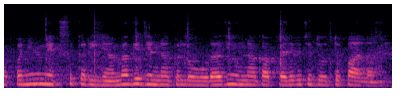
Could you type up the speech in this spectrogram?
ਆਪਾਂ ਜੀ ਇਹਨੂੰ ਮਿਕਸ ਕਰੀ ਜਾਵਾਂਗੇ, ਜਿੰਨਾ ਕੁ ਲੋੜ ਆ ਜੀ ਉਨਾ ਕੁ ਆਪਾਂ ਇਹਦੇ ਵਿੱਚ ਦੁੱਧ ਪਾ ਲਾਂਗੇ।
